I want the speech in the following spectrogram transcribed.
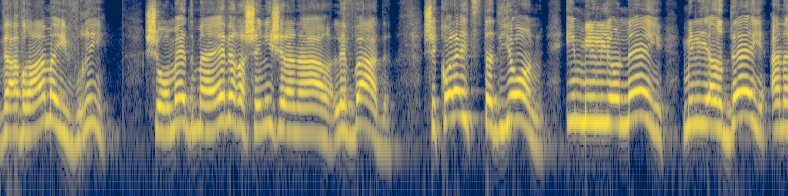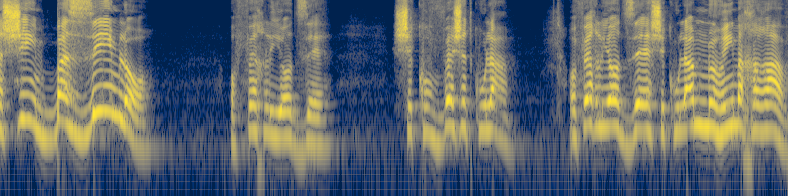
ואברהם העברי, שעומד מהעבר השני של הנהר, לבד, שכל האצטדיון עם מיליוני, מיליארדי אנשים בזים לו, הופך להיות זה שכובש את כולם. הופך להיות זה שכולם נוהים אחריו.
